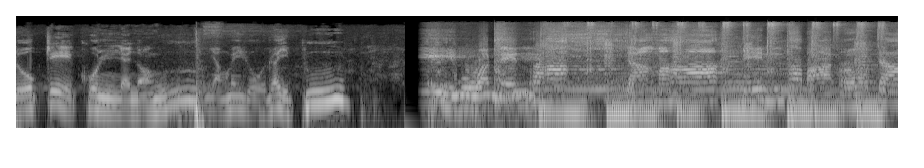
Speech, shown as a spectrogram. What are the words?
ลูกที่คุณเลยน้องอื้อยังไม่รู้ไรพูด ที่บวชเป็นพระ จะมาบินพระบาทโปรดเจ้า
